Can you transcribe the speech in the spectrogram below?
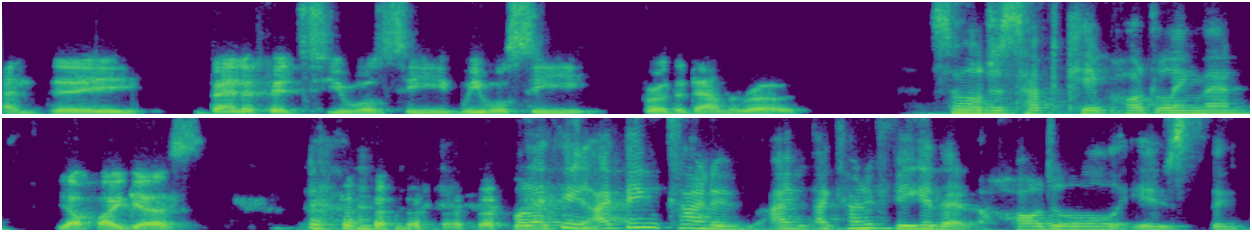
And the benefits you will see, we will see further down the road. So I'll just have to keep hodling then. Yep, I guess. well, I think I think kind of I, I, kind of figure that hodl is the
